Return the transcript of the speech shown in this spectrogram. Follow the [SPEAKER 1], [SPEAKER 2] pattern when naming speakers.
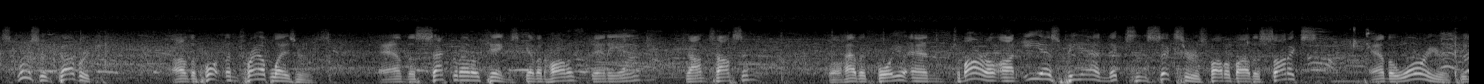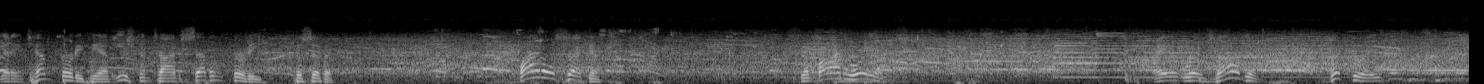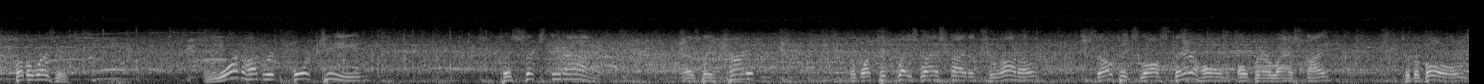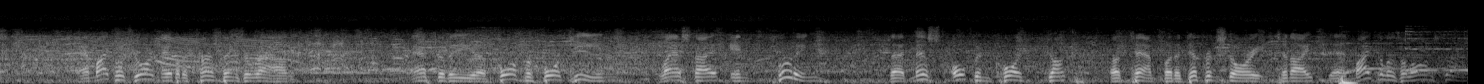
[SPEAKER 1] exclusive coverage of the Portland Trailblazers and the Sacramento Kings. Kevin Harlan, Danny Ainge, John Thompson will have it for you. And tomorrow on ESPN, Knicks and Sixers, followed by the Sonics and the Warriors, beginning 10:30 p.m. Eastern Time, 7:30 Pacific. Final seconds. Shammond Williams. A resounding victory for the Wizards. 114 to 69 as they turn it from what took place last night in Toronto. Celtics lost their home opener last night to the Bulls. And Michael Jordan able to turn things around after the uh, 4 for 14 last night, including that missed open court dunk attempt, but a different story tonight. And Michael is alongside.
